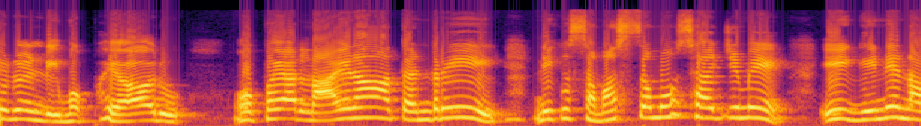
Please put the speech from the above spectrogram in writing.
చూడండి ముప్పై ఆరు ముప్పై ఆరు నాయనా తండ్రి నీకు సమస్తము సాధ్యమే. ఈ గిన్నె నా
